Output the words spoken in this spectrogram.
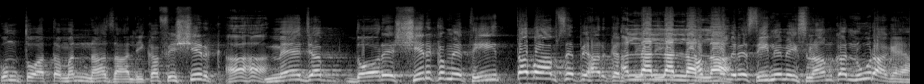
کن تو اتمنا ذالک فی شرک۔ میں جب دور شرک میں تھی تب آپ سے پیار کرتی اللہ، تھی اللہ، اللہ، اللہ۔ میرے سینے میں اسلام کا نور آ گیا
